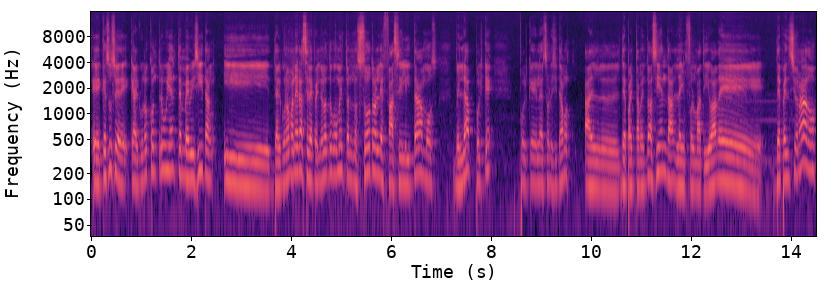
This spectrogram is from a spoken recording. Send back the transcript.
Eh, ¿Qué sucede? Que algunos contribuyentes me visitan y de alguna manera se le perdieron los documentos. Nosotros les facilitamos, ¿verdad? ¿Por qué? Porque le solicitamos al Departamento de Hacienda la informativa de, de pensionado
